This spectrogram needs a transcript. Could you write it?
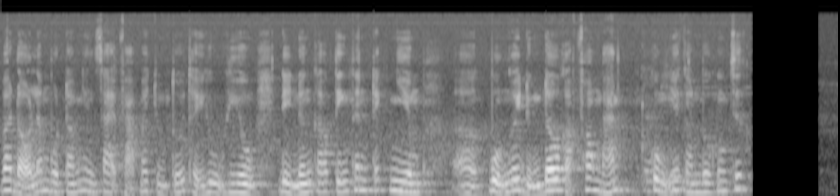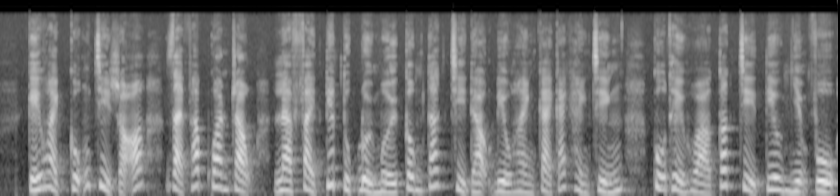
Và đó là một trong những giải pháp mà chúng tôi thấy hữu hiệu để nâng cao tinh thần trách nhiệm ờ, của người đứng đầu các phòng ban cũng như cán bộ công chức. Kế hoạch cũng chỉ rõ giải pháp quan trọng là phải tiếp tục đổi mới công tác chỉ đạo điều hành cải cách hành chính, cụ thể hóa các chỉ tiêu nhiệm vụ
